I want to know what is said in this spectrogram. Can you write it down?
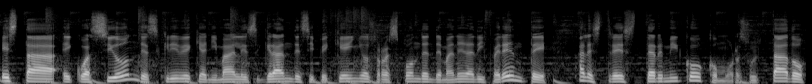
Esta ecuación describe que animales grandes y pequeños responden de manera diferente al estrés térmico como resultado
